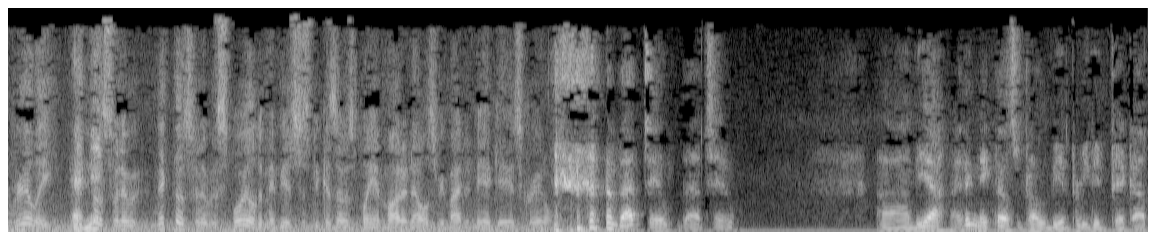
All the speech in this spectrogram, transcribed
Really, And Nykthos when it Nykthos when it was spoiled, and maybe it's just because I was playing Modern Elves, reminded me of Gaia's Cradle. that too, that too. Um, but yeah, I think Nykthos would probably be a pretty good pickup.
